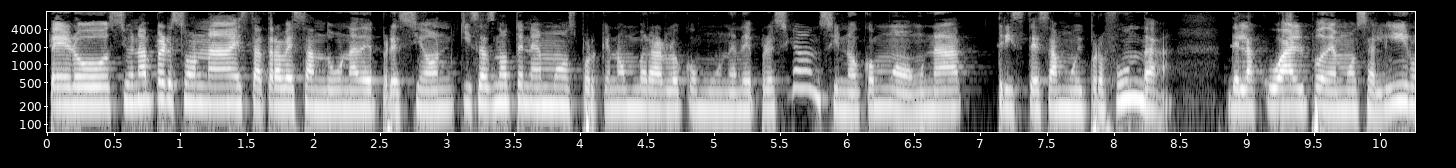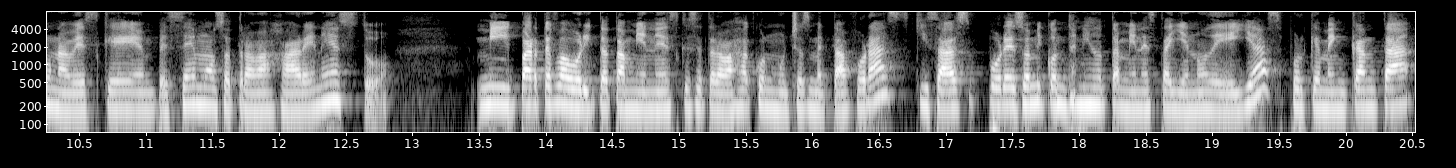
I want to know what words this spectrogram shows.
pero si una persona está atravesando una depresión, quizás no tenemos por qué nombrarlo como una depresión, sino como una tristeza muy profunda, de la cual podemos salir una vez que empecemos a trabajar en esto. Mi parte favorita también es que se trabaja con muchas metáforas, quizás por eso mi contenido también está lleno de ellas, porque me encanta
